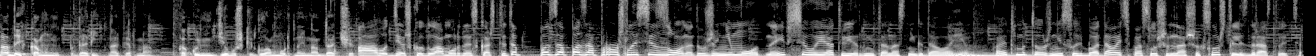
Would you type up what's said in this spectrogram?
надо их кому-нибудь подарить, наверное. Какой-нибудь девушке гламурной на даче. А вот девушка гламурная скажет, это поза-позапрошлый сезон, это уже не модно. И все, и отвергнет она с негодованием. Поэтому тоже не судьба. Давайте послушаем наших слушателей. Здравствуйте.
